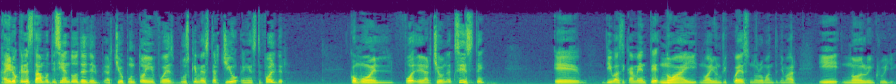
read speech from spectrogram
ahí lo que le estamos diciendo desde el archivo.info es búsqueme este archivo en este folder. Como el, archivo no existe, eh, y básicamente no hay, no hay un request, no lo manda a llamar y no lo incluye.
